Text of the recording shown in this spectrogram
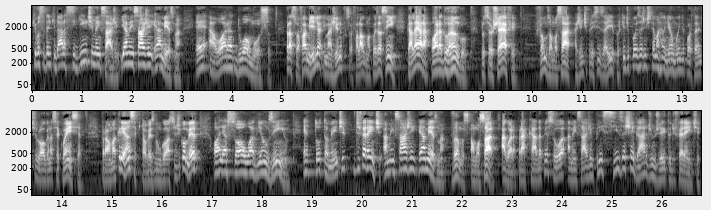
que você tem que dar a seguinte mensagem, e a mensagem é a mesma: é a hora do almoço. Para sua família, imagino que você vai falar alguma coisa assim: galera, hora do ango. Para o seu chefe, Vamos almoçar? A gente precisa ir porque depois a gente tem uma reunião muito importante logo na sequência. Para uma criança que talvez não goste de comer, olha só o aviãozinho. É totalmente diferente. A mensagem é a mesma. Vamos almoçar? Agora, para cada pessoa, a mensagem precisa chegar de um jeito diferente.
